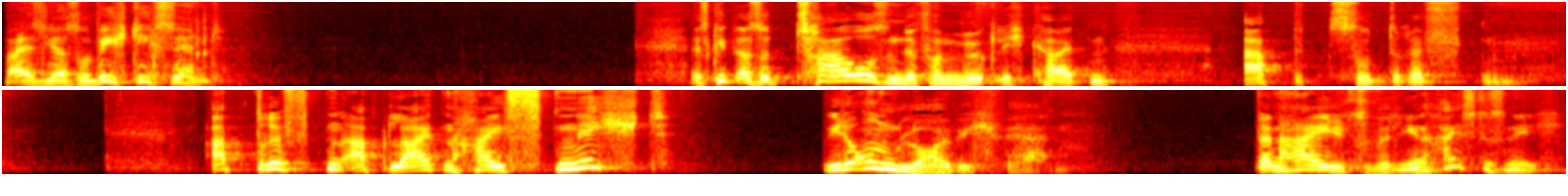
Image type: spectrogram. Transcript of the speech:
weil sie ja so wichtig sind. Es gibt also tausende von Möglichkeiten abzudriften. Abdriften, abgleiten heißt nicht wieder ungläubig werden. Dein Heil zu verlieren, heißt es nicht.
